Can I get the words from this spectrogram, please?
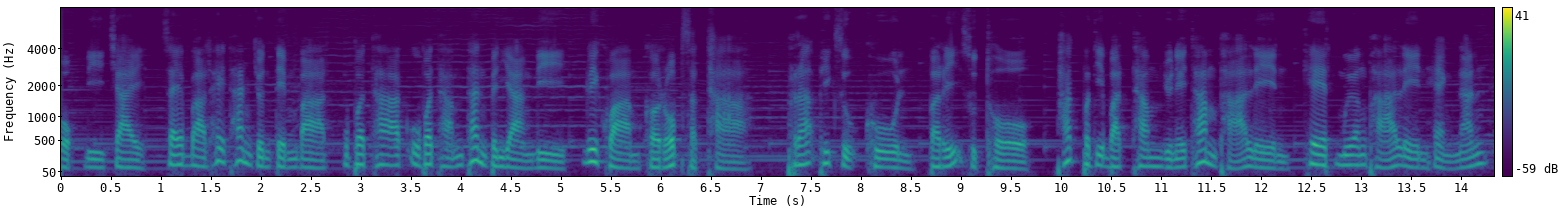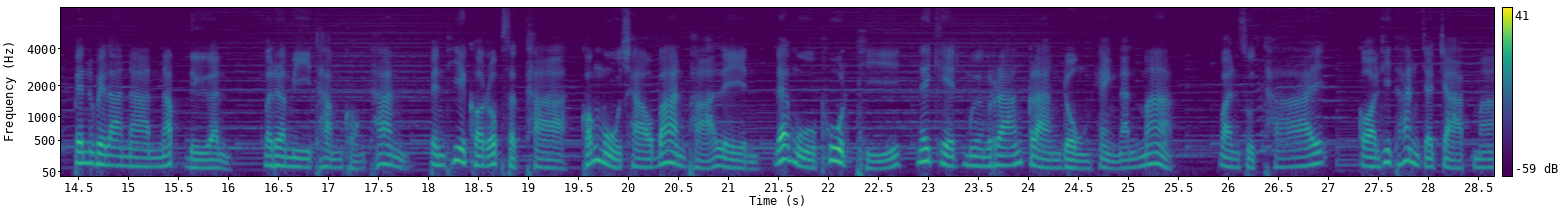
อกดีใจ ใส่บาตรให้ท่านจนเต็มบาทอุปถากอุปถัมภ์ท่านเป็นอย่างดี ด้วยความเคารพศรัทธา พระภิกษุคูณ ปริสุทโธ พักปฏิบัติธรรมอยู่ในถ้ำผาเลน เขตเมืองผาเลนแห่งนั้น เป็นเวลานานนับเดือนบารมีธรรมของท่าน เป็นที่เคารพศรัทธาของหมู่ชาวบ้านผาเลน และหมู่พูดผีในเขตเมืองร้างกลางดงแห่งนั้นมาก วันสุดท้าย ก่อนที่ท่านจะจากมา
